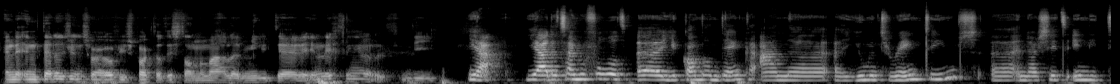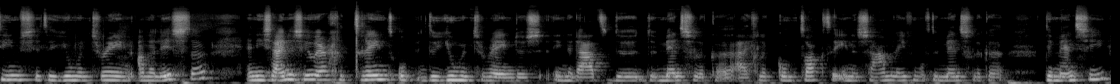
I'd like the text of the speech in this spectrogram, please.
en de intelligence waarover je sprak, dat is dan normale militaire inlichtingen? Die... Ja, ja, dat zijn bijvoorbeeld, uh, je kan dan denken aan uh, human terrain teams. en daar zitten in die teams zitten human terrain analisten. En die zijn dus heel erg getraind op de human terrain. Dus inderdaad de, de menselijke eigenlijk contacten in een samenleving of de menselijke dimensie.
